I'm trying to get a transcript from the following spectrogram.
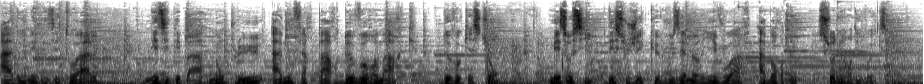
à donner des étoiles. N'hésitez pas non plus à nous faire part de vos remarques, de vos questions, mais aussi des sujets que vous aimeriez voir abordés sur les rendez-vous experts.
